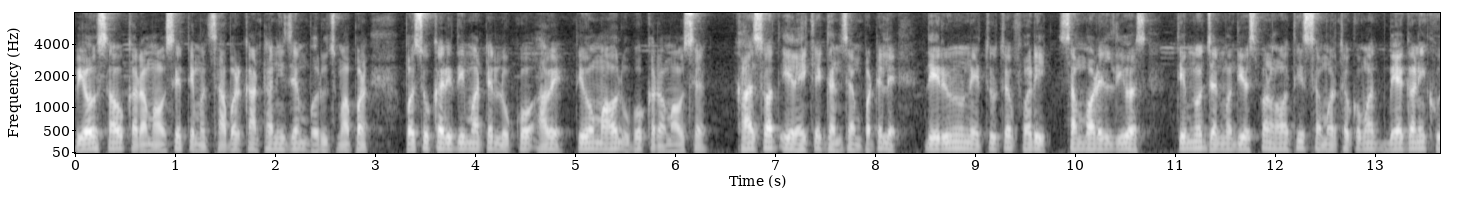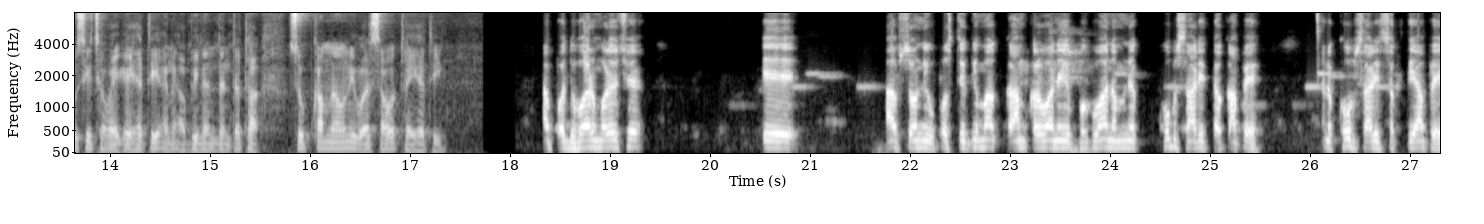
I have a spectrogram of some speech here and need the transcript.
વ્યવસ્થાઓ કરવામાં આવશે તેમજ સાબરકાંઠાની જેમ ભરૂચમાં પણ પશુ ખરીદી માટે લોકો આવે તેવો માહોલ ઊભો કરવામાં આવશે. ખાસ વાત એ રહી કે ઘનશ્યામ પટેલે ડેરીનું નેતૃત્વ ફરી સંભાળેલ દિવસ તેમનો જન્મદિવસ પણ હોવાથી સમર્થકોમાં બે ગણી ખુશી છવાઈ ગઈ હતી અને અભિનંદન તથા શુભકામનાઓની વર્ષાઓ થઈ હતી. આ પદભાર મળ્યો છે એ આપ સૌની ઉપસ્થિતિમાં કામ કરવાની ભગવાન અમને ખૂબ સારી તક આપે અને ખૂબ સારી શક્તિ આપે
